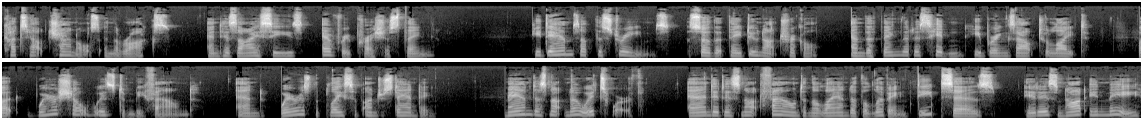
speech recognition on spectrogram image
cuts out channels in the rocks, and his eye sees every precious thing. He dams up the streams so that they do not trickle, and the thing that is hidden he brings out to light. But where shall wisdom be found? And where is the place of understanding? Man does not know its worth, and it is not found in the land of the living. Deep says, It is not in me,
